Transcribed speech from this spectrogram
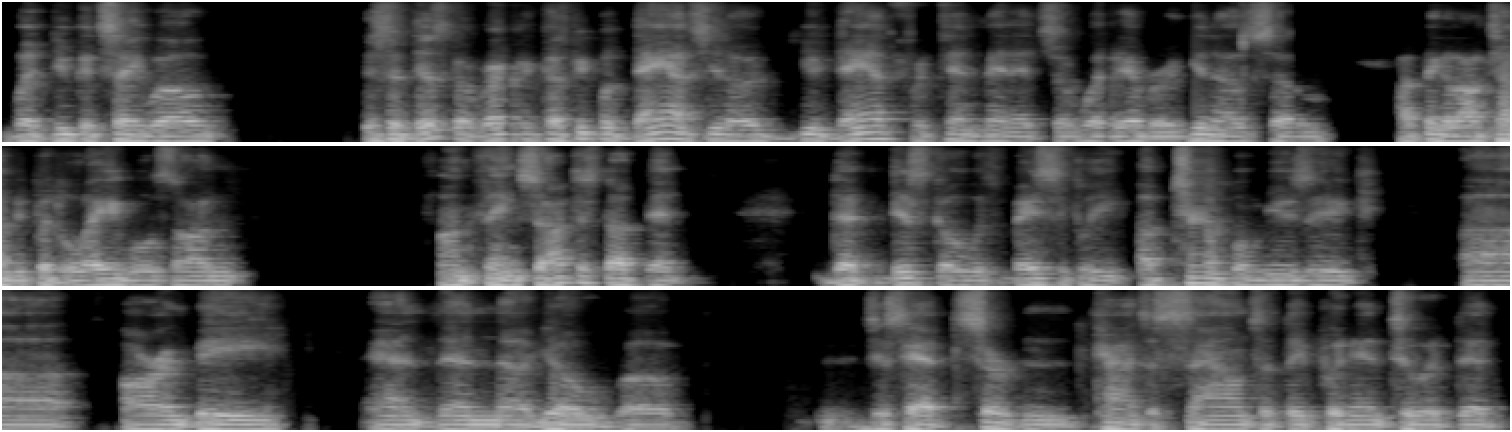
but you could say, well, it's a disco record because people dance. You know, you dance for ten minutes or whatever. You know, so I think a lot of times we put labels on on things. So I just thought that that disco was basically up tempo music, uh, R and B, and then uh, you know uh, just had certain kinds of sounds that they put into it that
